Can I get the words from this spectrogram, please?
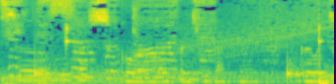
So we got scroll. First we got the Girlies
